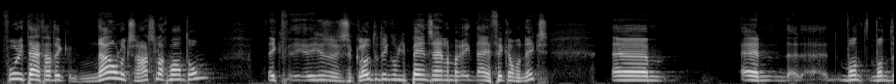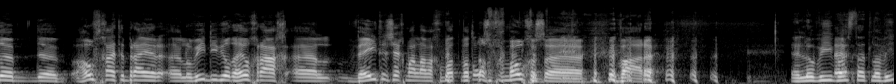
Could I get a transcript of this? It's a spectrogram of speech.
Voor die tijd had ik nauwelijks een hartslagband om. Ik, er is een klote ding om je pen zijn, maar ik, nee, vind ik allemaal niks. Ehm, en, eh, want want de, de hoofdgeitenbreier eh, Louis die wilde heel graag eh, weten zeg maar, wat, wat onze vermogens eh, waren. En Louis, was dat Louis?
